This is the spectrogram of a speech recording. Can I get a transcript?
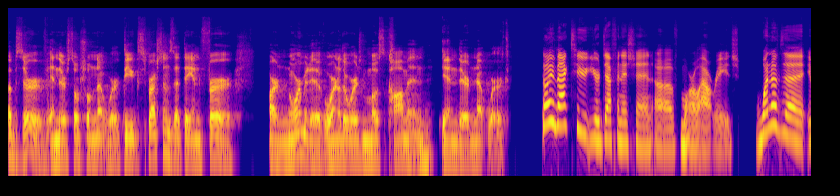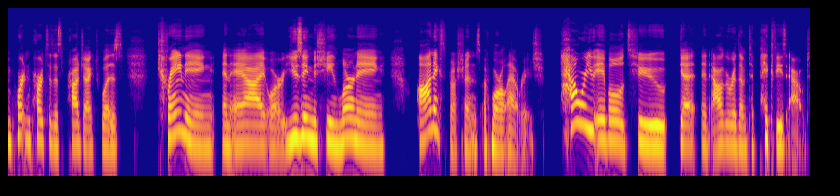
observe in their social network. The expressions that they infer are normative, or in other words, most common in their network. Going back to your definition of moral outrage, one of the important parts of this project was training an AI or using machine learning on expressions of moral outrage. How were you able to get an algorithm to pick these out?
